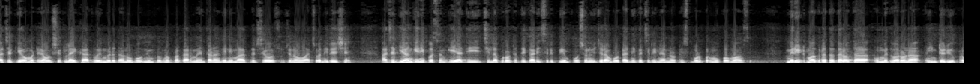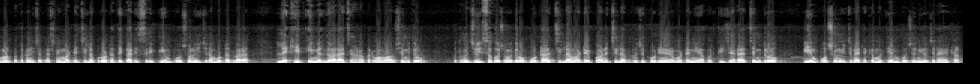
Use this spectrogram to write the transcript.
આ જગ્યાઓ માટે આવશ્યક લાયકાત વયમર્યાદા અનુભવ, નિમણૂકનો પ્રકાર, મહેનતાણા અંગેની માર્ગદર્શિકાઓ, સૂચનાઓ વાંચવાની રહેશે. આ જગ્યા અંગેની પસંદગી યાદી જિલ્લા પુરવઠા અધિકારી શ્રી પીએમ પોષણ યોજના બોટાદની કચેરીના નોટિસ બોર્ડ પર મૂકવામાં આવશે. મેરિટમાં અગ્રતા ધરાવતા ઉમેદવારોના ઇન્ટરવ્યુ પ્રમાણપત્રોની ચકાસણી માટે જિલ્લા પુરવઠા અધિકારી શ્રી પીએમ પોષણ યોજના બોટાદ દ્વારા લેખિત ઈમેલ દ્વારા જાણ કરવામાં આવશે, મિત્રો. તો તમે જોઈ શકો છો, મિત્રો, બોટાદ જિલ્લા માટે પણ જિલ્લા પ્રોજેક્ટ કોર્ડિનેટર માટેની આ ભરતી જાહેરાત છે, મિત્રો. પીએમ પોષણ યોજના એટલે કે મધ્યાહન ભોજન યોજના હેઠળ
